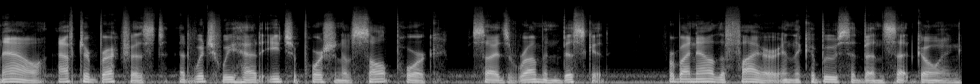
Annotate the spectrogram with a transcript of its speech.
Now, after breakfast, at which we had each a portion of salt pork, besides rum and biscuit, for by now the fire in the caboose had been set going,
